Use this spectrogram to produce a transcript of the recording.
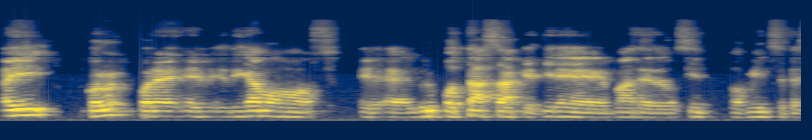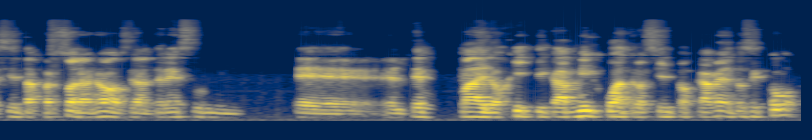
Ahí, con, con el, el, digamos, el, el grupo TASA, que tiene más de 200, 2.700 personas, ¿no? O sea, tenés un, eh, el tema de logística, 1.400 camiones. Entonces, ¿cómo,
